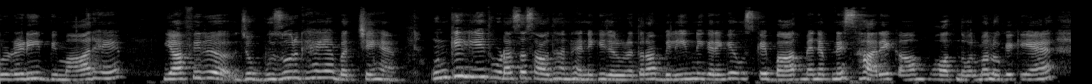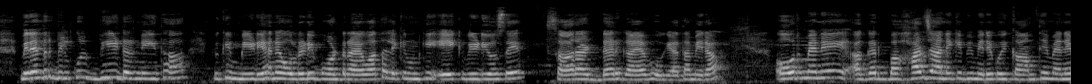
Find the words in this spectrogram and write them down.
ऑलरेडी बीमार है। या फिर जो बुज़ुर्ग हैं या बच्चे हैं, उनके लिए थोड़ा सा सावधान रहने की ज़रूरत है। और आप बिलीव नहीं करेंगे, उसके बाद मैंने अपने सारे काम बहुत नॉर्मल होके किए हैं। मेरे अंदर बिल्कुल भी डर नहीं था, क्योंकि मीडिया ने ऑलरेडी बहुत डराया हुआ था, लेकिन उनकी एक वीडियो से सारा डर गायब हो गया था मेरा। और मैंने अगर बाहर जाने के भी मेरे कोई काम थे, मैंने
